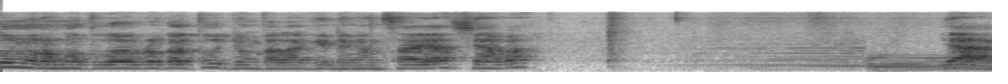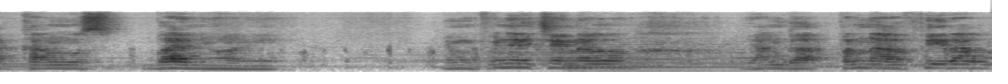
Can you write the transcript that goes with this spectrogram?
Assalamualaikum warahmatullahi wabarakatuh. Jumpa lagi dengan saya. Siapa? Ya Kang Mus Banyuwangi. Yang mempunyai channel Yang nggak pernah viral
